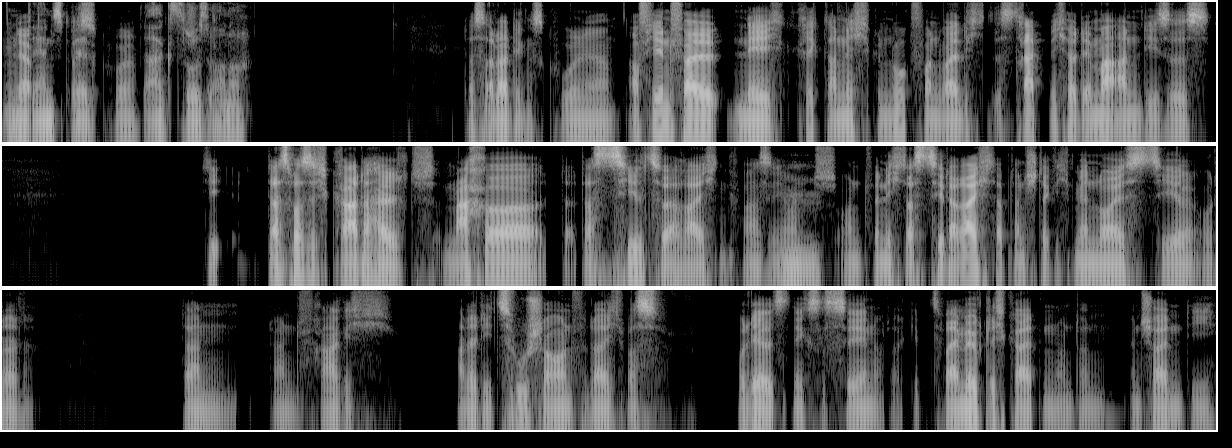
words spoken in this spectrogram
Und Ja, das Dancepad, ist cool. Dark Souls auch noch. Das ist allerdings cool, ja. Auf jeden Fall, nee, ich krieg da nicht genug von, weil ich, es treibt mich halt immer an, dieses, die, das, was ich gerade halt mache, da- das Ziel zu erreichen quasi. Mhm. Und, und wenn ich das Ziel erreicht habe, dann stecke ich mir ein neues Ziel oder dann, dann frage ich alle, die zuschauen, vielleicht, was wollt ihr als nächstes sehen? Oder gibt zwei Möglichkeiten und dann entscheiden die.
